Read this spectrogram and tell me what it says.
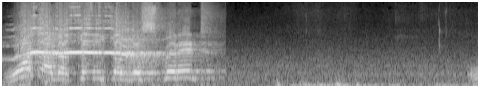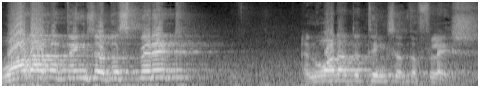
What are the things of the Spirit? What are the things of the Spirit? and what are the things of the flesh.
